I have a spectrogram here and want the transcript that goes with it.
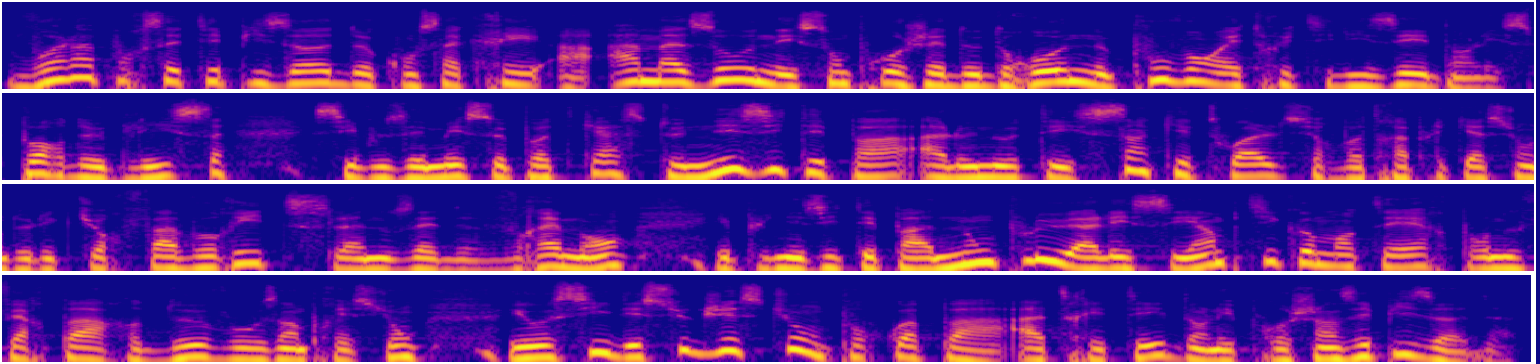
Voilà pour cet épisode consacré à Amazon et son projet de drone pouvant être utilisé dans les sports de glisse. Si vous aimez ce podcast, n'hésitez pas à le noter 5 étoiles sur votre application de lecture favorite, cela nous aide vraiment. Et puis n'hésitez pas non plus à laisser un petit commentaire pour nous faire part de vos impressions et aussi des suggestions, pourquoi pas, à traiter dans les prochains épisodes.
